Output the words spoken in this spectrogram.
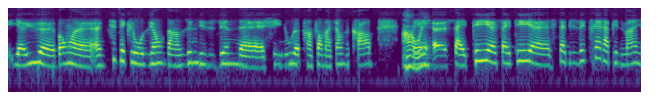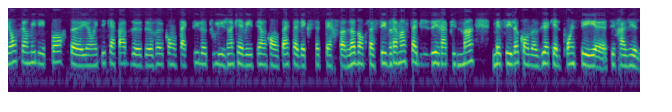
il y a eu euh, bon euh, une petite éclosion dans une des usines chez nous, la transformation du crabe. Ah Mais oui? ça a été, ça a été stabilisé très rapidement. Ils ont fermé les portes. ils ont été capables de, de recontacter là, tous les gens qui avaient été en contact avec cette personne-là. Donc, ça s'est vraiment stabilisé rapidement. Mais c'est là qu'on a vu à quel point c'est fragile.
